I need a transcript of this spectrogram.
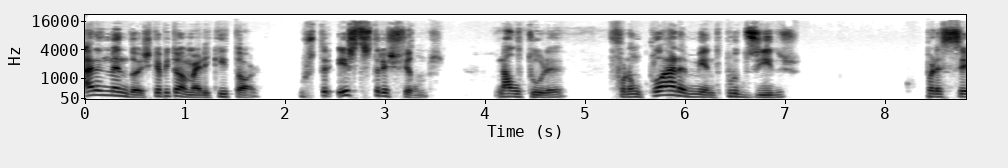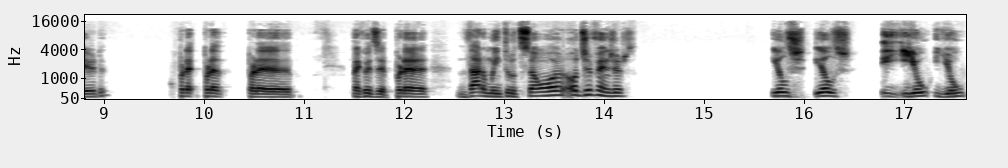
Iron Man 2, Capitão América e Thor, estes três filmes, na altura, foram claramente produzidos para ser. Para, para, para, como é que eu ia dizer? Para dar uma introdução aos Avengers. Eles, eles e eu, e eu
